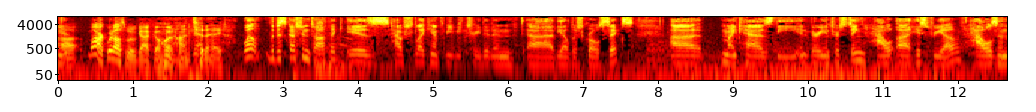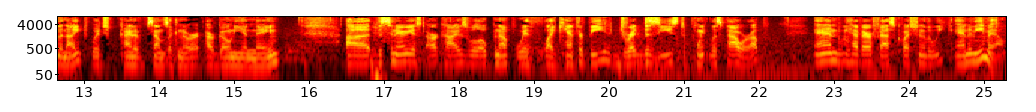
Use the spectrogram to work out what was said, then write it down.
Uh, Mark, what else have we got going on today? Well, the discussion topic is how should lycanthropy be treated in uh, the Elder Scrolls Six. Uh, Mike has the very interesting how uh, history of Howls in the Night, which kind of sounds like an Ar- Argonian name. Uh, the Scenarist archives will open up with lycanthropy, dread disease to pointless power up, and we have our fast question of the week and an email.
